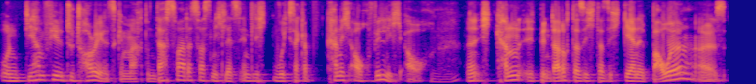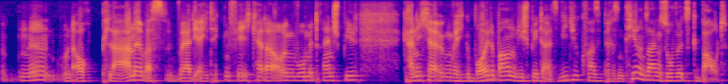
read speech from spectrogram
und die haben viele Tutorials gemacht. Und das war das, was mich letztendlich, wo ich gesagt habe, kann ich auch, will ich auch. Ne, Ich kann, ich bin dadurch, dass ich, dass ich gerne baue als, ne, und auch plane, was ja die Architektenfähigkeit da irgendwo mit reinspielt, kann ich ja irgendwelche Gebäude bauen und die später als Video quasi präsentieren und sagen, so wird es gebaut.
